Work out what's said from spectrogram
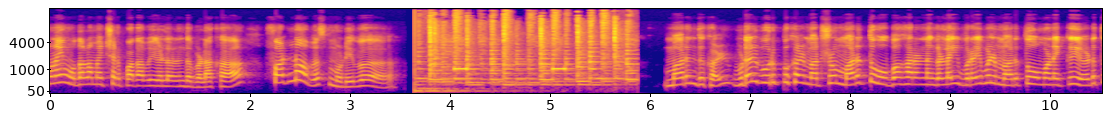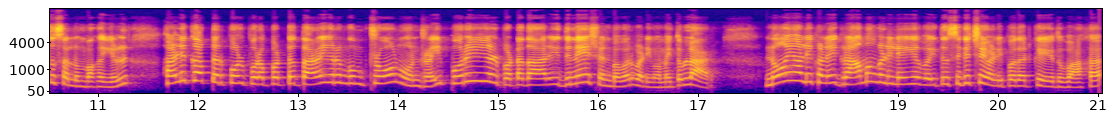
துணை முதலமைச்சர் பதவியிலிருந்து விலக ஃபட்னாவிஸ் முடிவு. மருந்துகள் உடல் உறுப்புகள் மற்றும் மருத்துவ உபகரணங்களை விரைவில் மருத்துவமனைக்கு எடுத்து செல்லும் வகையில் ஹெலிகாப்டர் போல் புறப்பட்டு தரையிறங்கும் ட்ரோன் ஒன்றை பொறியியல் பட்டதாரி தினேஷ் என்பவர் வடிவமைத்துள்ளார். நோயாளிகளை கிராமங்களிலேயே வைத்து சிகிச்சை அளிப்பதற்கு ஏதுவாக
